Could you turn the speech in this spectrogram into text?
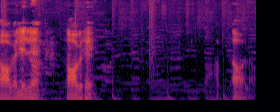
รอไปเรื่อยๆ รอไปเถอะ รอครับรอรอ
